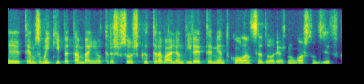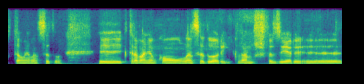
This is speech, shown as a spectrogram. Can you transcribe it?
Eh, temos uma equipa também, outras pessoas que trabalham diretamente com o lançador, eles não gostam de dizer foguetão é lançador, eh, que trabalham com o lançador e que vamos fazer, eh,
